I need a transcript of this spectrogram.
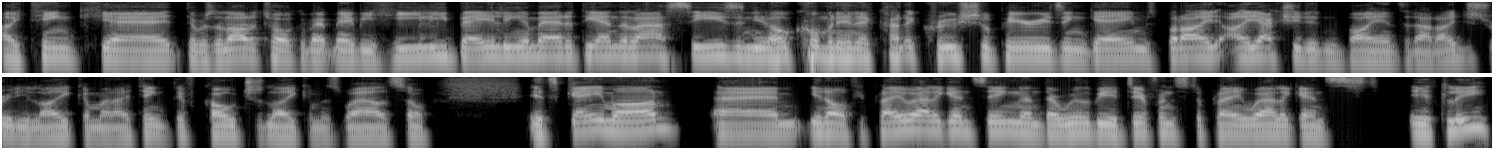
I think uh, there was a lot of talk about maybe Healy bailing him out at the end of last season, you know, coming in at kind of crucial periods in games. But I, I actually didn't buy into that. I just really like him, and I think the coaches like him as well. So it's game on. Um, you know, if you play well against England, there will be a difference to playing well against Italy.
